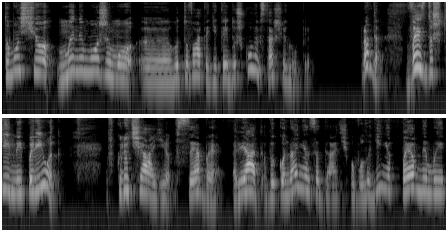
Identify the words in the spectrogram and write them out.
Тому що ми не можемо е, готувати дітей до школи в старшій групі. Правда? Весь дошкільний період включає в себе ряд виконання задач, оволодіння певними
